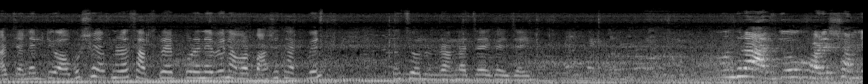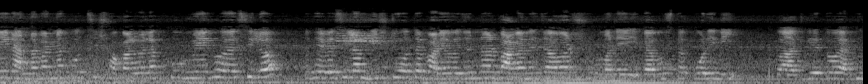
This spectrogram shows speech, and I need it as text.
আর চ্যানেলটি অবশ্যই আপনারা সাবস্ক্রাইব করে নেবেন, আমার পাশে থাকবেন। তো চলুন, রান্নার জায়গায় যাই। বন্ধুরা, আজকেও ঘরের সামনেই রান্না বান্না করছি। সকালবেলা খুব মেঘ হয়েছিল, তো ভেবেছিলাম বৃষ্টি হতে পারে ওই জন্য আর বাগানে যাওয়ার মানে ব্যবস্থা করিনি। তো আজকে তো এখন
